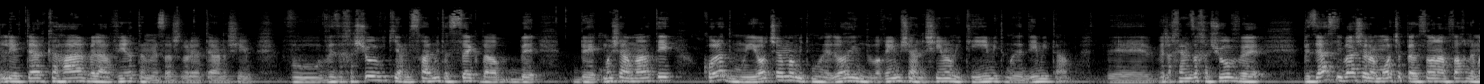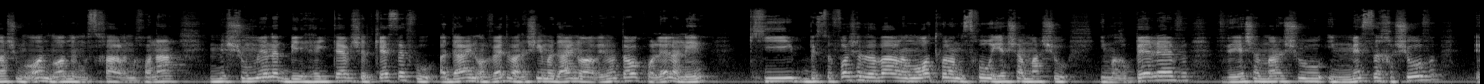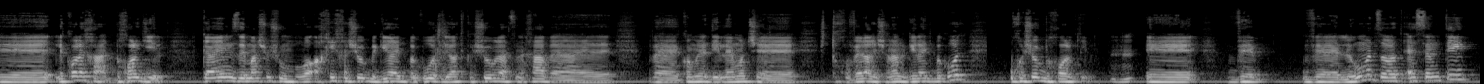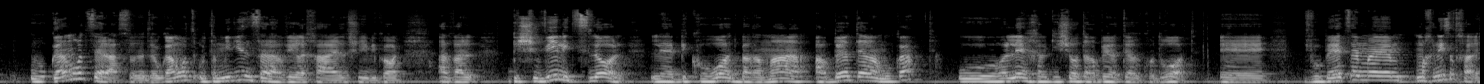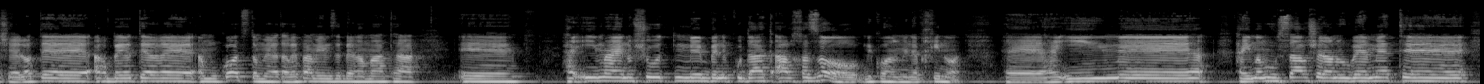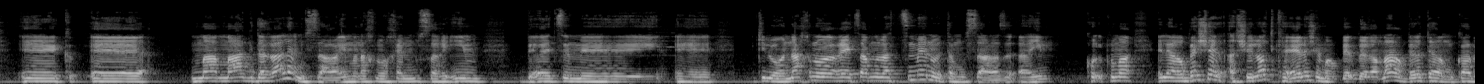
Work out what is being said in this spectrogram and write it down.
ליותר קהל ולהעביר את המסר שלו ליותר אנשים. והוא... וזה חשוב כי המשחק מתעסק, ב... ב... ב... כמו שאמרתי, כל הדמויות שם מתמודדות עם דברים שאנשים אמיתיים מתמודדים איתם. ו... ולכן זה חשוב, ו... וזה הסיבה שלמרות שפרסונה הפך למשהו מאוד מאוד ממוסחר, למכונה משומנת בהיטב של כסף, הוא עדיין עובד ואנשים עדיין אוהבים אותו, כולל אני. כי בסופו של דבר, למרות כל המסחור, יש שם משהו עם הרבה לב, ויש שם משהו עם מסר חשוב אה, לכל אחד, בכל גיל. גם אם זה משהו שהוא הכי חשוב בגיל ההתבגרות, להיות קשוב לעצמך ו... וכל מיני דילמות ש... שאתה חווה לראשונה בגיל ההתבגרות, הוא חשוב בכל גיל. Mm-hmm. אה, ו... ולעומת זאת, SMT הוא גם רוצה לעשות את זה, הוא גם רוצה, הוא תמיד ינסה להעביר לך איזושהי ביקורת, אבל בשביל לצלול לביקורות ברמה הרבה יותר עמוקה, הוא הולך על גישות הרבה יותר קודרות. אה, והוא בעצם אה, מכניס אותך לשאלות אה, הרבה יותר עמוקות, זאת אומרת, הרבה פעמים זה ברמת ה... האם האנושות בנקודת אל-חזור מכל מיני בחינות? האם, האם המוסר שלנו באמת מה, מה ההגדרה למוסר? האם אנחנו אכן מוסריים בעצם, אה, אה, כאילו אנחנו הרי הצבנו לעצמנו את המוסר, אז האם, כלומר, אלה הרבה שאל, השאלות כאלה שהן ברמה הרבה יותר עמוקה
